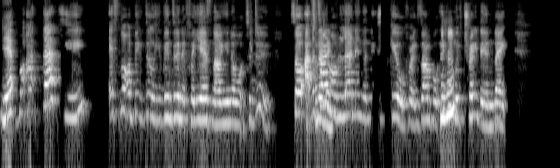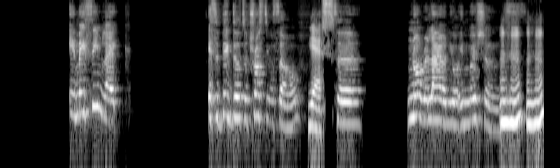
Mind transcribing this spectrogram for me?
Yep. But at 30, it's not a big deal. You've been doing it for years now, you know what to do. So at the time of learning the new skill, for example, even Mhm. with trading, like it may seem like it's a big deal to trust yourself, Yes. to not rely on your emotions Mm-hmm. Mm-hmm.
